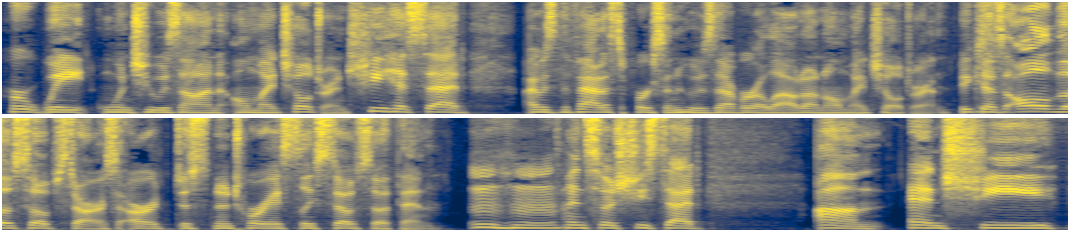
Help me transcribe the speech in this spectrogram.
her weight when she was on All My Children. She has said, I was the fattest person who was ever allowed on All My Children because all of those soap stars are just notoriously so, so thin. Mm-hmm. And so she said, um, and she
